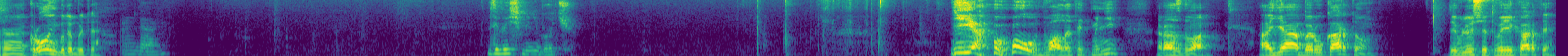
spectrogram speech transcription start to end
Е, кролень буде бити? Да. Дивись мені в очі. Є! Хо-хо! Два летить мені. Раз, два. А я беру карту, дивлюся твої карти.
